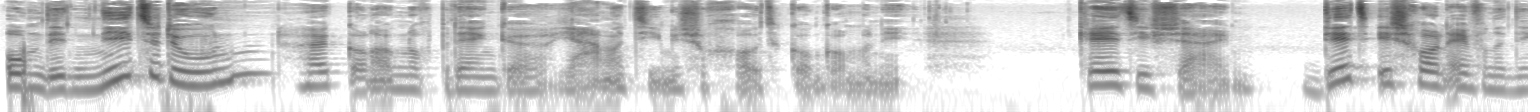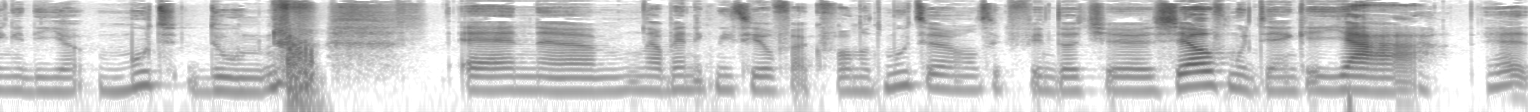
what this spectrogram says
om dit niet te doen, kan ook nog bedenken, ja, mijn team is zo groot, dat kan ik allemaal niet. Creatief zijn. Dit is gewoon een van de dingen die je moet doen. En um, nou ben ik niet heel vaak van het moeten, want ik vind dat je zelf moet denken, ja, hè,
